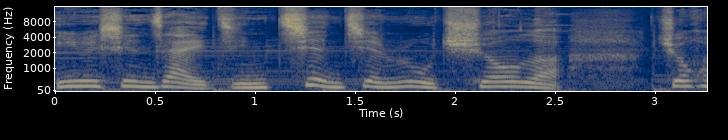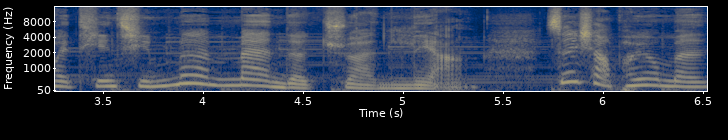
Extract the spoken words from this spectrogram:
因为现在已经渐渐入秋了，就会天气慢慢的转凉，所以小朋友们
